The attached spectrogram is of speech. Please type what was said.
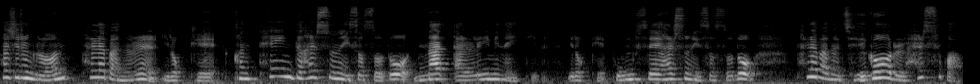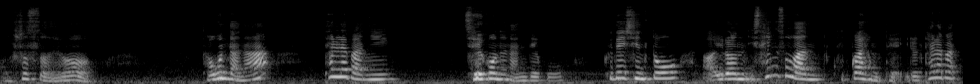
사실은 그런 탈레반을 이렇게 contained 할 수는 있었어도 not eliminated 이렇게 봉쇄할 수는 있었어도 탈레반을 제거를 할 수가 없었어요. 더군다나 탈레반이 제거는 안 되고 그 대신 또 어, 이런 생소한 국가 형태 이런 탈레반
